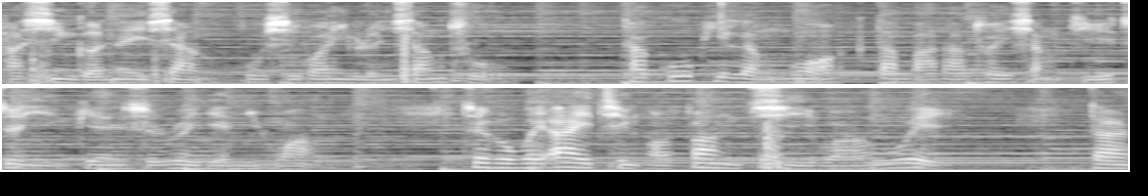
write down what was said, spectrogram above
他性格内向，不喜欢与人相处。她孤僻冷漠，但把她推向极致影片是瑞典女王，这个为爱情而放弃王位，但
